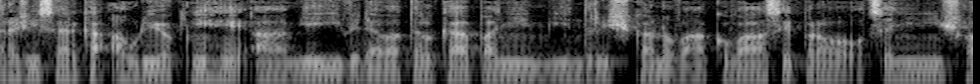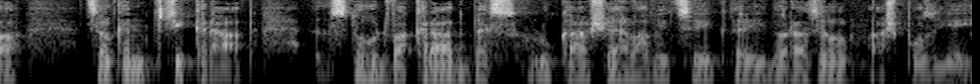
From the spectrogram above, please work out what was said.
režisérka audioknihy a její vydavatelka paní Jindřiška Nováková si pro ocenění šla celkem třikrát. Z toho dvakrát bez Lukáše Hlavici, který dorazil až později.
